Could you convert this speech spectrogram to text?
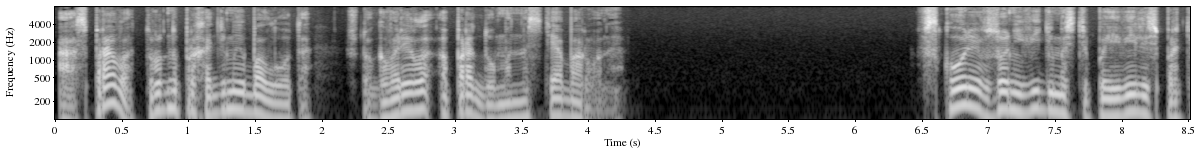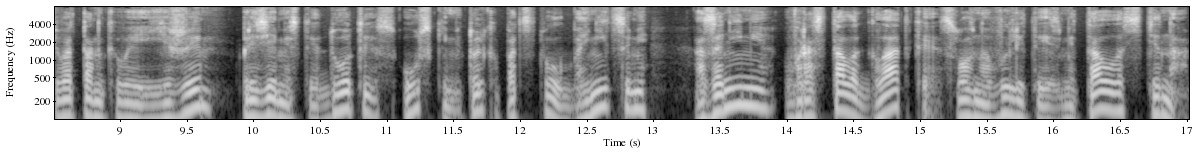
а справа — труднопроходимые болота, что говорило о продуманности обороны. Вскоре в зоне видимости появились противотанковые ежи, приземистые доты с узкими, только под ствол бойницами, а за ними вырастала гладкая, словно вылитая из металла, стена.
